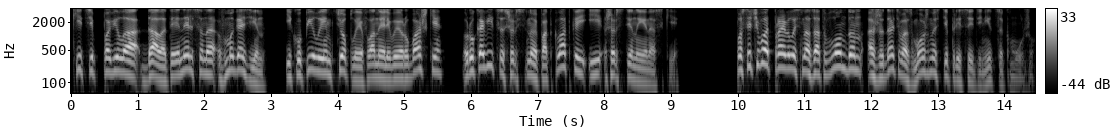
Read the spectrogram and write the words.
Китти повела Даллета и Нельсона в магазин и купила им теплые фланелевые рубашки, рукавицы с шерстяной подкладкой и шерстяные носки после чего отправилась назад в Лондон ожидать возможности присоединиться к мужу.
